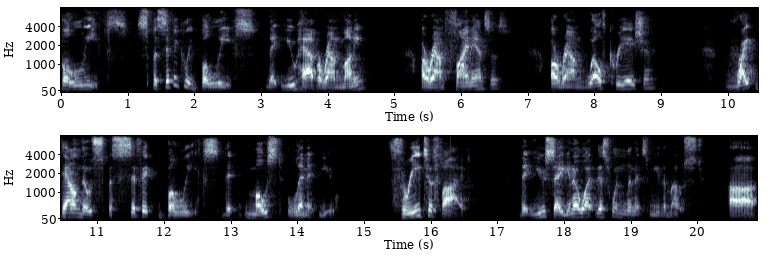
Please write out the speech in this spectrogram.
beliefs, specifically beliefs that you have around money, around finances, around wealth creation, write down those specific beliefs that most limit you. Three to five that you say, you know what, this one limits me the most. Uh,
